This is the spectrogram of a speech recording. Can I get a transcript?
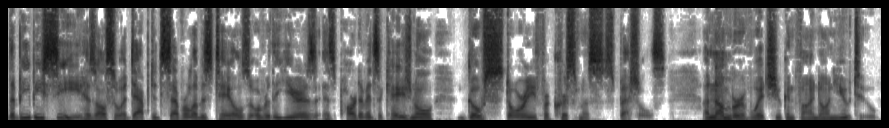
The BBC has also adapted several of his tales over the years as part of its occasional Ghost Story for Christmas specials, a number of which you can find on YouTube.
